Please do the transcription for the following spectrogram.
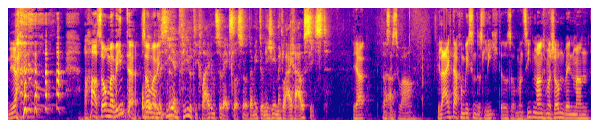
Ja. Aha, Sommer, Winter. Sommer, oder sie empfiehlt, die Kleidung zu wechseln, also damit du nicht immer gleich aussiehst. Ja, das ja. ist wahr. Vielleicht auch ein bisschen das Licht oder so. Man sieht manchmal schon, wenn man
